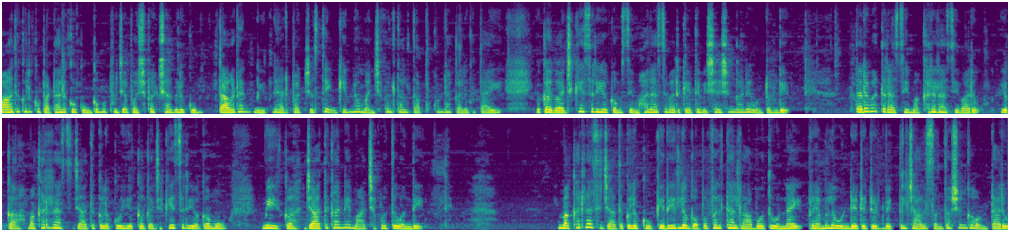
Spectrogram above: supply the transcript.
పాదకులకు పటాలకు కుంకుమ పూజ పశుపక్షాదులకు తాగడానికి నీటిని ఏర్పాటు చేస్తే ఇంకెన్నో మంచి ఫలితాలు తప్పకుండా కలుగుతాయి. యొక్క గజకేసరి యోగం సింహరాశి వారికి అయితే విశేషంగానే ఉంటుంది. తరువాత రాశి మకర రాశి వారు యొక్క మకర రాశి జాతకులకు ఈ యొక్క గజకేసరి యోగము మీ యొక్క జాతకాన్ని మార్చబోతూ ఉంది. మకర రాశి జాతకులకు కెరీర్‌లో గొప్ప ఫలితాలు రాబోతూ ఉన్నాయి. ప్రేమలో ఉండేటటువంటి వ్యక్తులు చాలా సంతోషంగా ఉంటారు.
